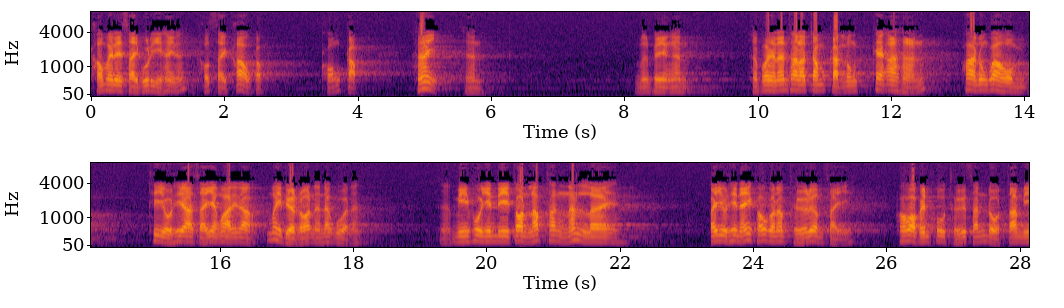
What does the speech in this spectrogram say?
เขาไม่ได้ใส่บุหรี่ให้นะ เขาใส่ข้าวกับของกับให้นั่น มันเป็นอย่างนั้น เพราะฉะนั้นถ้าเราจำกัดลงแค่อาหาร ผ้านุ่งผ้าห่มที่อยู่ที่อาศัยอย่างว่านี่เราไม่เดือดร้อนนะนักบวชนะมีผู้ยินดีต้อนรับทั้งนั้นเลย ไปอยู่ที่ไหนเขาก็นับถือเรื่อมใส เพราะว่าเป็นผู้ถือสันโดษตามมี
